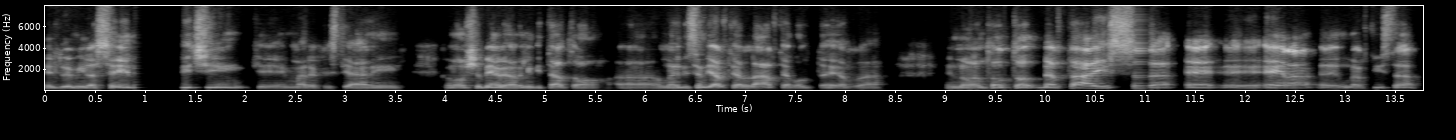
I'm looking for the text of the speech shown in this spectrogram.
nel 2016, che Mario Cristiani conosce bene per averlo invitato a un'edizione di Arte all'Arte a Volterra nel 98. Bertais è, eh, era eh, un artista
